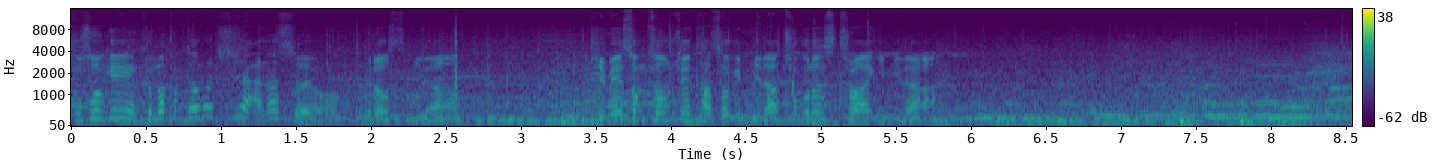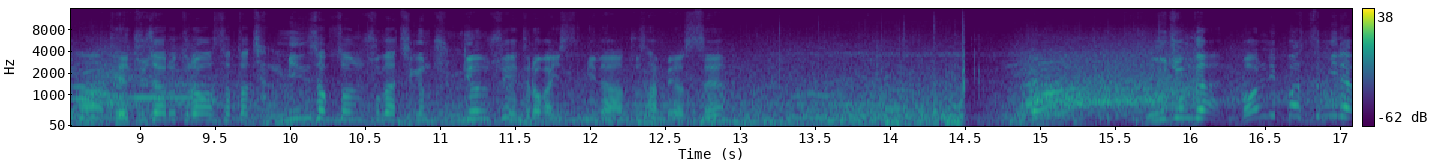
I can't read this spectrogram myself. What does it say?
구속이 그만큼 떨어지지 않았어요. 그렇습니다. 김혜성 선수의 타석입니다. 초구는 스트라이크입니다. 아, 대주자로 들어왔었던 장민석 선수가 지금 중견수에 들어가 있습니다. 두산 베어스. 우중간 멀리 뻗습니다.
